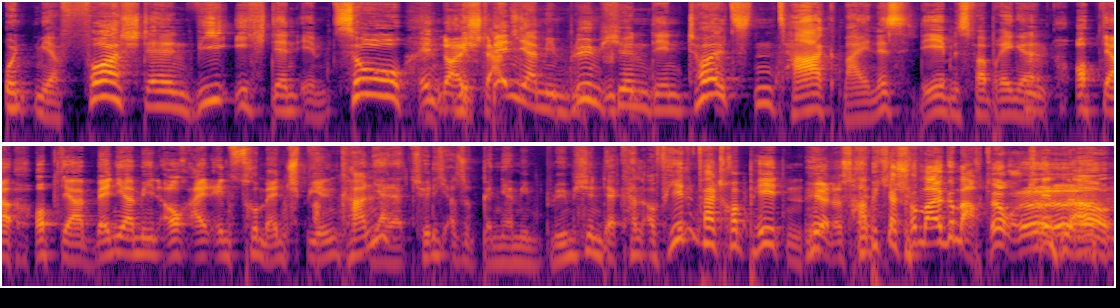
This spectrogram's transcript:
und mir vorstellen, wie ich denn im Zoo In Neustadt. mit Benjamin Blümchen den tollsten Tag meines Lebens verbringe. Ob der, ob der Benjamin auch ein Instrument spielen kann? Ja, natürlich, also Benjamin Blümchen, der kann auf jeden Fall Trompeten. Ja, das habe ich ja schon mal gemacht. Genau.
